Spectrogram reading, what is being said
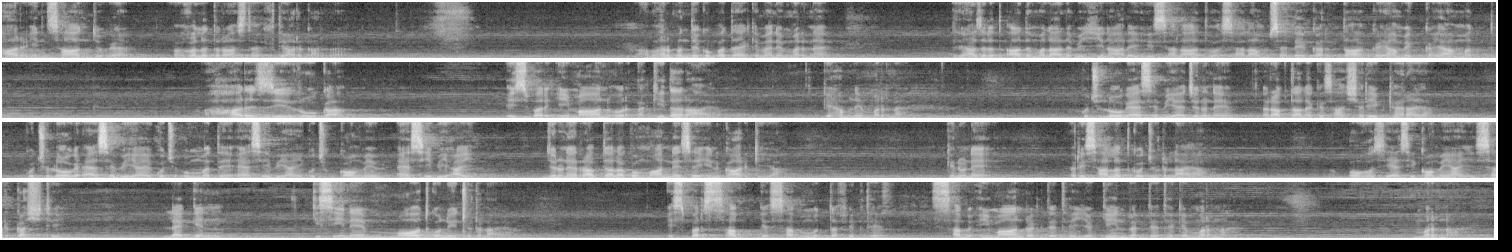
ہر انسان جو ہے غلط راستہ اختیار کر رہا ہے۔ اب ہر بندے کو پتہ ہے کہ میں نے مرنا ہے۔ یہ حضرت آدم علیہ نبی علیہ صلاۃ و سلام سے لے کر تا قیام قیامت، ہر زی روح کا اس پر ایمان اور عقیدہ رہا ہے کہ ہم نے مرنا ہے۔ کچھ لوگ ایسے بھی ہیں جنہوں نے رب تعالیٰ کے ساتھ شریک ٹھہرایا۔ کچھ لوگ ایسے بھی آئے، کچھ امتیں ایسی بھی آئی کچھ قومیں ایسی بھی آئی جنہوں نے رب تعالیٰ کو ماننے سے انکار کیا کہ انہوں نے رسالت کو جھٹلایا۔ بہت سی ایسی قومیں آئی سرکش تھی، لیکن کسی نے موت کو نہیں جھٹلایا۔ اس پر سب کے سب متفق تھے، سب ایمان رکھتے تھے، یقین رکھتے تھے کہ مرنا ہے۔ مرنا ہے۔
